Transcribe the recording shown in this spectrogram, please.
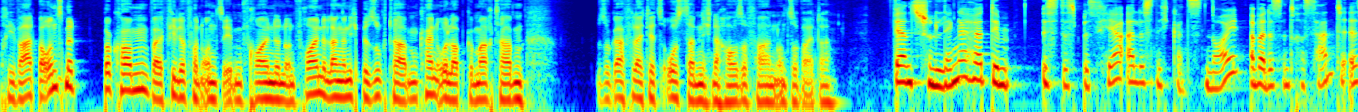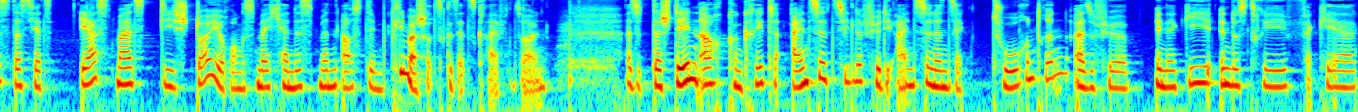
privat bei uns mitbekommen, weil viele von uns eben Freundinnen und Freunde lange nicht besucht haben, keinen Urlaub gemacht haben, sogar vielleicht jetzt Ostern nicht nach Hause fahren und so weiter. Wer uns schon länger hört, dem ist es bisher alles nicht ganz neu, aber das Interessante ist, dass jetzt erstmals die Steuerungsmechanismen aus dem Klimaschutzgesetz greifen sollen. Also da stehen auch konkrete Einzelziele für die einzelnen Sektoren drin, also für Energie, Industrie, Verkehr,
